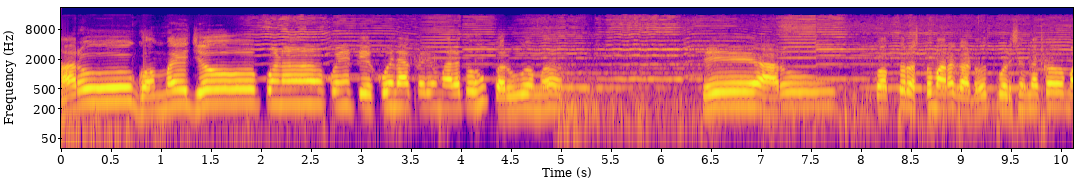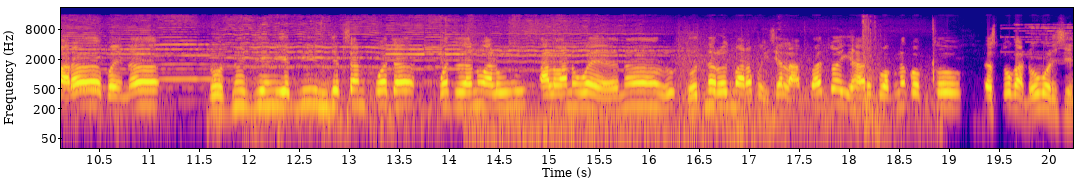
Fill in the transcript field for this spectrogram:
હારું, ગમે જો, પણ કોઈ ટેકો ના કર્યો. મારે તો શું કરવું એમાં? તે હારું, કોક તો રસ્તો મારે કાઢવો જ પડશે. ને કે મારા ભાઈને રોજનું જે એક દી ઇન્જેક્શન પાંચ પાંચ હજારનું આલવું, આલવાનું હોય અને રોજના રોજ મારા પૈસા લાવવા જ હોય. હારું કોક ને કોક તો રસ્તો કાઢવો પડશે.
